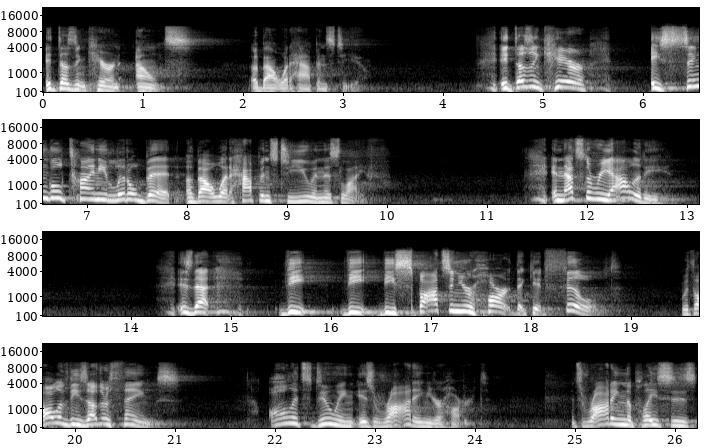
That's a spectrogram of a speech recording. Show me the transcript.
it doesn't care an ounce about what happens to you. It doesn't care a single tiny little bit about what happens to you in this life. And that's the reality. Is that the, the, the spots in your heart that get filled with all of these other things all it's doing is rotting your heart. It's rotting the places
